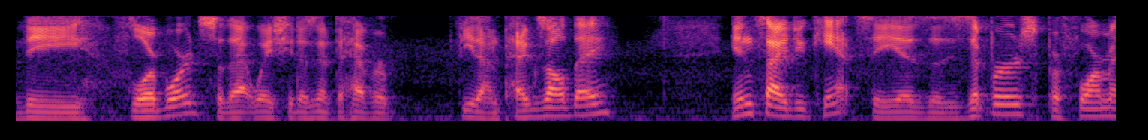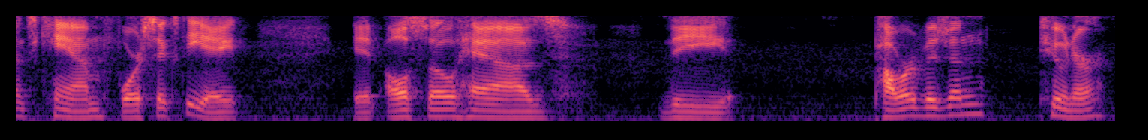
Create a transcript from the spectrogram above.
the floorboards so that way she doesn't have to have her feet on pegs all day. Inside you can't see is the Zipper's Performance Cam 468. It also has the Power Vision tuner,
